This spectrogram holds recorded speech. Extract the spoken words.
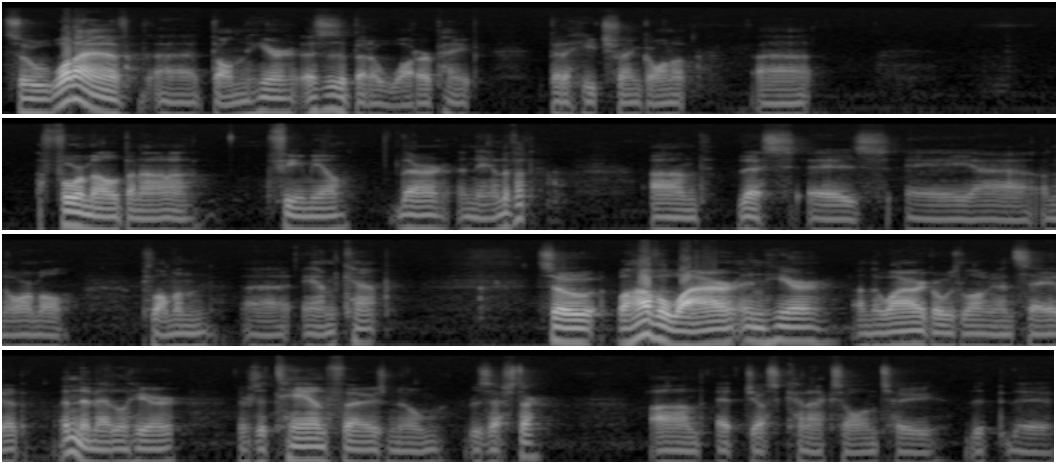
So what I have uh, done here, this is a bit of water pipe, a bit of heat shrink on it, uh, a 4 mil banana female there in the end of it, and this is a, uh, a normal plumbing uh, end cap. So we'll have a wire in here, and the wire goes along inside it. In the middle here, there's a 10,000 ohm resistor, and it just connects onto the, the,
